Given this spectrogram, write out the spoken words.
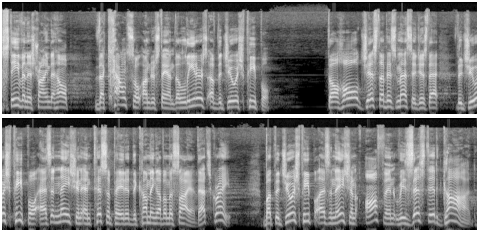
Stephen is trying to help the council understand, the leaders of the Jewish people. The whole gist of his message is that the Jewish people as a nation anticipated the coming of a Messiah. That's great. But the Jewish people as a nation often resisted God.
